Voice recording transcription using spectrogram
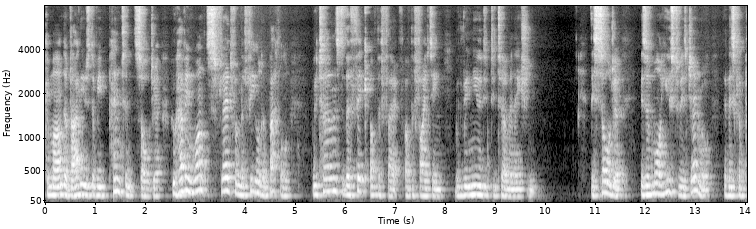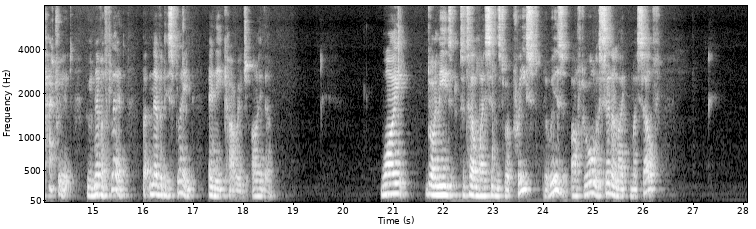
Commander values the repentant soldier who, having once fled from the field of battle, returns to the thick of the, of the fighting with renewed determination. This soldier is of more use to his general than his compatriot who never fled but never displayed any courage either. Why do I need to tell my sins to a priest, who is, after all, a sinner like myself?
